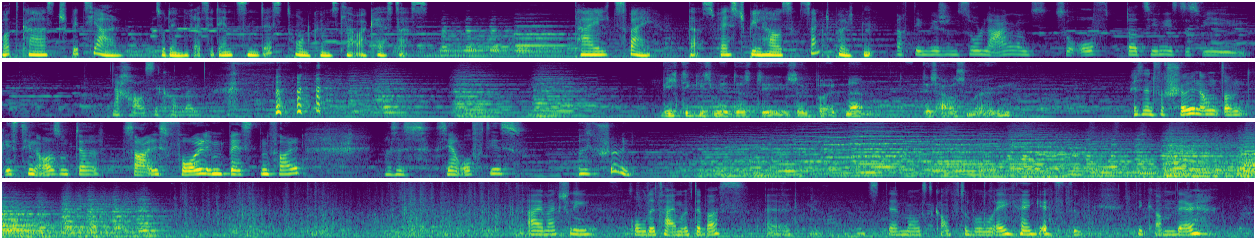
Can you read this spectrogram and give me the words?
Podcast Spezial zu den Residenzen des Tonkünstlerorchesters. Teil 2 Das Festspielhaus St. Pölten. Nachdem wir schon so lang und so oft dort sind, ist es wie nach Hause kommen. Wichtig ist mir, dass die St. Pöltner das Haus mögen. Es ist einfach schön und dann gehst du hinaus und der Saal ist voll im besten Fall, was es sehr oft ist. Es ist schön. I'm actually all the time with the bus. Uh, it's the most comfortable way, I guess, to, to come there.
